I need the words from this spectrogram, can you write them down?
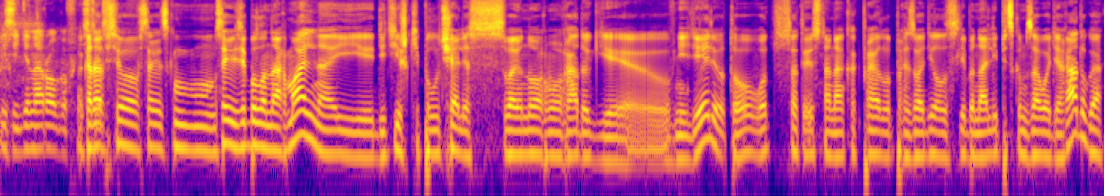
Из единорогов, Когда все в Советском Союзе было нормально, и детишки получали свою норму радуги в неделю, то вот, соответственно, она, как правило, производилась либо на Липецком заводе «Радуга»,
